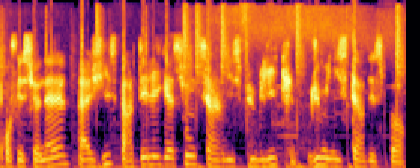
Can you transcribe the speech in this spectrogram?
professionnel agissent par délégation de service public du ministère des Sports.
